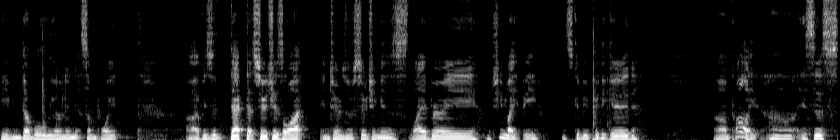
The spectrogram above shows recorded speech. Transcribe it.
even double Leonin at some point. Uh, if he's a deck that searches a lot in terms of searching his library, which he might be, this could be pretty good. Um, probably, uh, is this,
